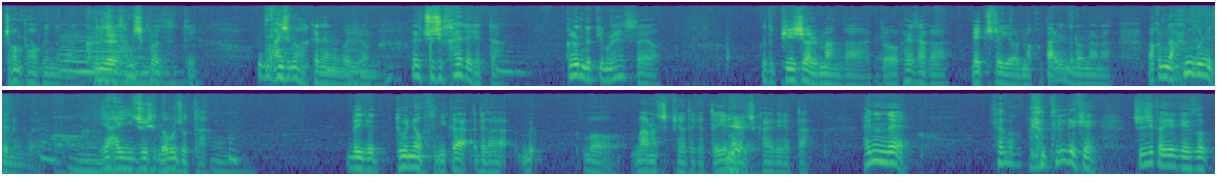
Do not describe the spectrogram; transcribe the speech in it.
점프하고 있는 거야. 음. 1년에 30%. 관심을 갖게 되는 거죠. 그래서 주식 사야 되겠다. 그런 느낌을 했어요. 그래도 빚이 얼마인가, 또 회사가 매출액이 얼마큼 빨리 늘어나나. 막 그럼 나 흥분이 되는 거예요. 야, 이 주식 너무 좋다. 근데 이제 돈이 없으니까 내가 뭐 만 원씩 해야 되겠다, 이만 예. 원씩 해야 되겠다. 했는데 생각보다 틀리게 주식 가격이 계속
